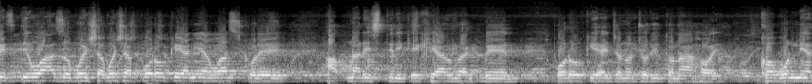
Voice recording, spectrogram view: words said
ব্যক্তি ওয়াজ ও বৈশা বৈশা পরকে নিয়ে ওয়াজ করে, আপনার স্ত্রীকে খেয়াল রাখবেন, পরকীয়ায় যেন জড়িত না হয়। খবর নিয়ে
